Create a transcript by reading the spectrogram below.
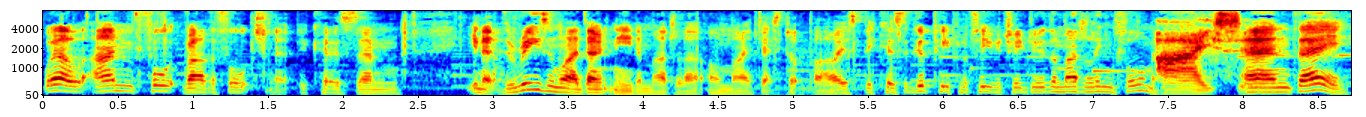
Well, I'm for- rather fortunate because, um, you know, the reason why I don't need a muddler on my desktop bar is because the good people of Fever Tree do the muddling for me. I see. And they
